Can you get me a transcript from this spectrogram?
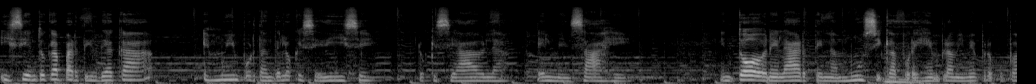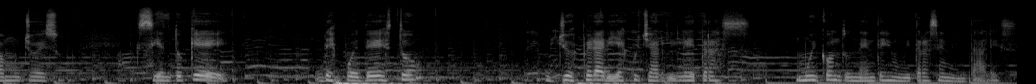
y siento que a partir de acá es muy importante lo que se dice, lo que se habla, el mensaje, en todo, en el arte, en la música, por ejemplo, a mí me preocupa mucho eso. Siento que después de esto yo esperaría escuchar letras muy contundentes y muy trascendentales,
